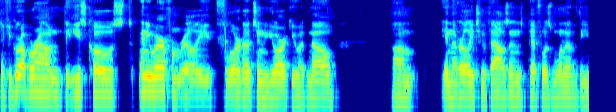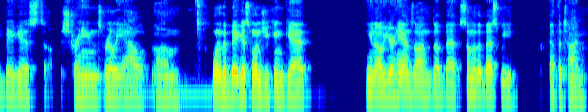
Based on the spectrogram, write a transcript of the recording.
if you grew up around the East Coast, anywhere from really Florida to New York, you would know. Um, in the early 2000s, Piff was one of the biggest strains really out. Um, one of the biggest ones you can get, you know, your hands on the best, some of the best weed at the time.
